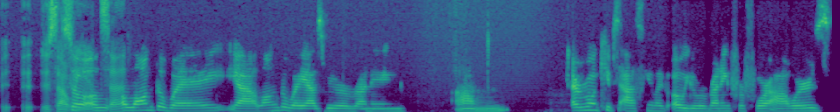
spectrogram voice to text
is that so what you said? So, along the way, yeah, along the way as we were running, um, everyone keeps asking like, "Oh, you were running for 4 hours."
